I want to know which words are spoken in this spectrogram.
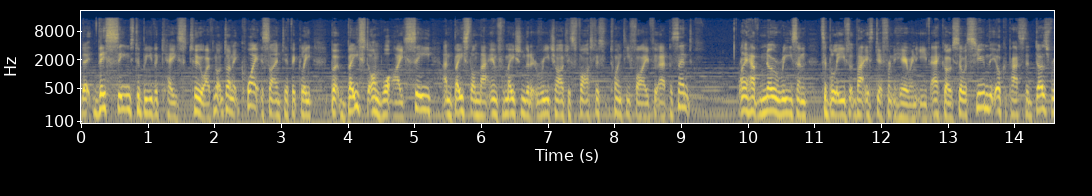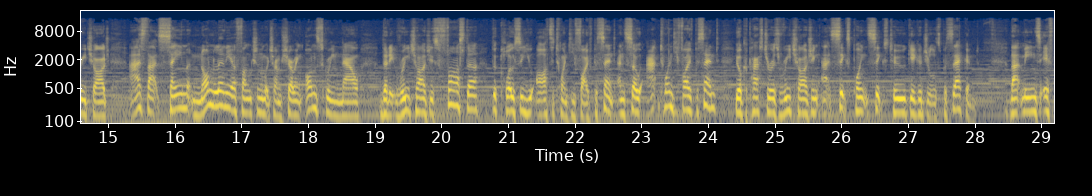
that this seems to be the case too. I've not done it quite as scientifically, but based on what I see, and based on that information that it recharges fastest at 25%, I have no reason to believe that that is different here in EVE Echo, so assume that your capacitor does recharge as that same non-linear function which I'm showing on screen now, that it recharges faster the closer you are to 25%, and so at 25%, your capacitor is recharging at 6.62 gigajoules per second. That means if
